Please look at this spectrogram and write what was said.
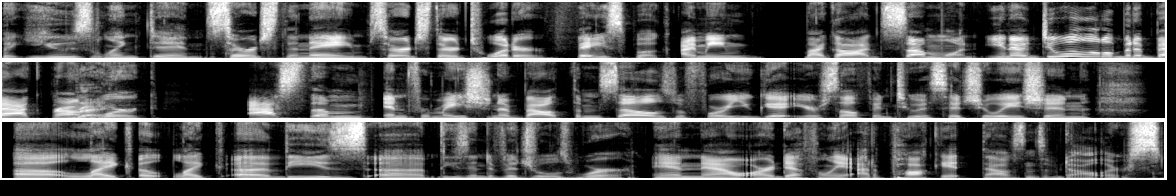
but use LinkedIn. Search the name. Search their Twitter, Facebook. I mean, my God, someone. You know, do a little bit of background Right. work ask them information about themselves before you get yourself into a situation uh, like uh, like uh, these uh, these individuals were, and now are definitely out of pocket thousands of dollars.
